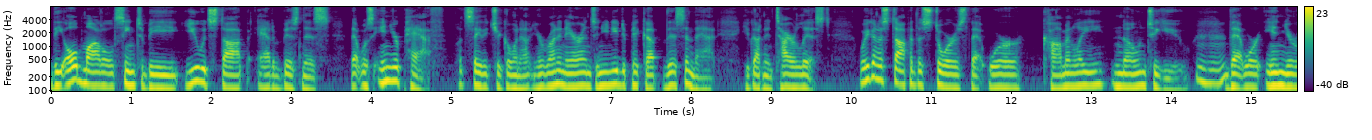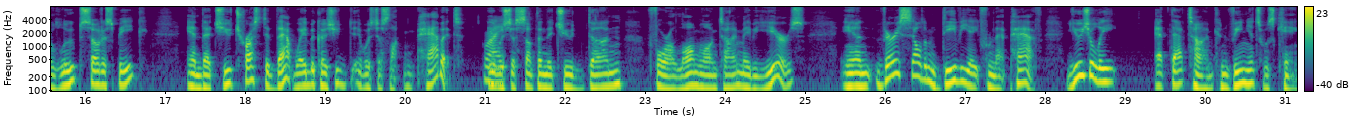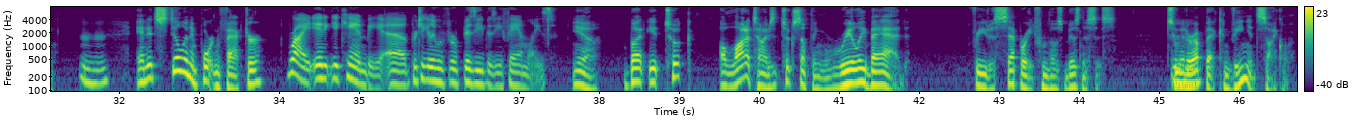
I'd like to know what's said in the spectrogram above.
The old model seemed to be you would stop at a business that was in your path. Let's say that you're going out and you're running errands and you need to pick up this and that. You've got an entire list. We're going to stop at the stores that were commonly known to you, that were in your loop, so to speak, and that you trusted that way because you it was just like habit. It was just something that you'd done for a long, long time, maybe years, and very seldom deviate from that path. Usually, at that time, convenience was king. Mm-hmm. And it's still an important factor, right it, it can be uh, particularly for busy busy families yeah. But it took a lot of times, it took something really bad for you to separate from those businesses to mm-hmm. interrupt that convenience cycle.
